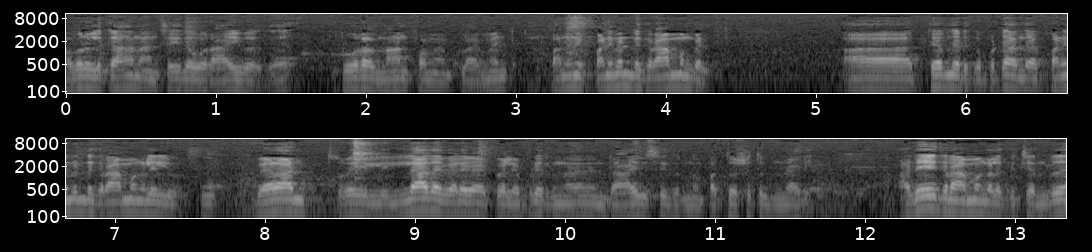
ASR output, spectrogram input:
அவர்களுக்காக நான் செய்த ஒரு ஆய்வு அது. ரூரல் நான் ஃபார்ம் எம்ப்ளாய்மெண்ட் பன்னெண்டு பன்னிரெண்டு கிராமங்கள் தேர்ந்தெடுக்கப்பட்டு அந்த பன்னிரெண்டு கிராமங்களில் வேளாண் துறையில் இல்லாத வேலைவாய்ப்புகள் எப்படி இருந்தன என்று ஆய்வு செய்திருந்தோம் பத்து வருஷத்துக்கு முன்னாடி. அதே கிராமங்களுக்கு சென்று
